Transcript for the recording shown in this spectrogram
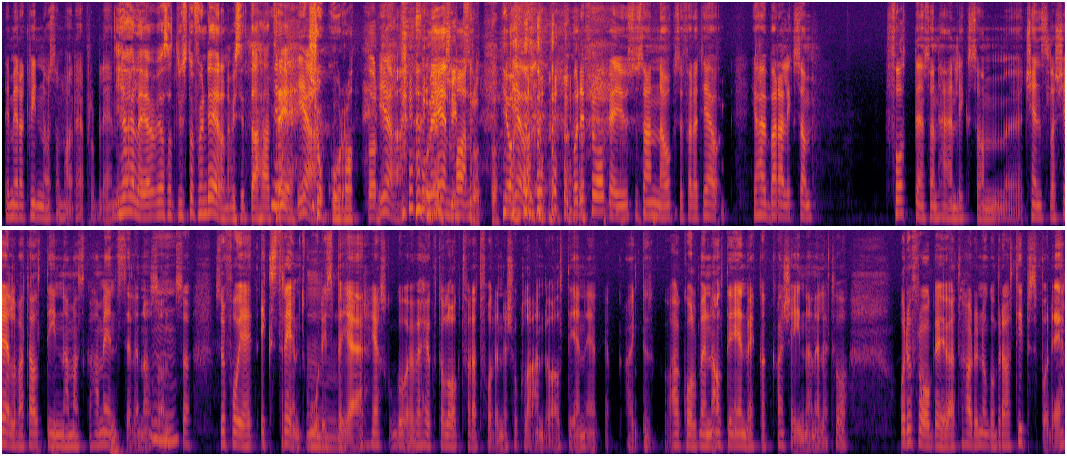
det är mera kvinnor som har det här problemet? Ja, eller jag, jag satt just och funderade när vi sitter här, tre Ja. chokoråttor Ja. med Och en en man. Ja. Ja, och det frågar ju Susanna också för att jag, jag har ju bara liksom fått en sån här liksom eh, känsla själv att alltid innan man ska ha mens eller något sånt så, så får jag ett extremt godisbegär. Jag ska gå över högt och lågt för att få den där chokladen då alltid en, jag har inte alkohol men alltid en vecka kanske innan eller två. Och då frågar jag ju att har du några bra tips på det?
